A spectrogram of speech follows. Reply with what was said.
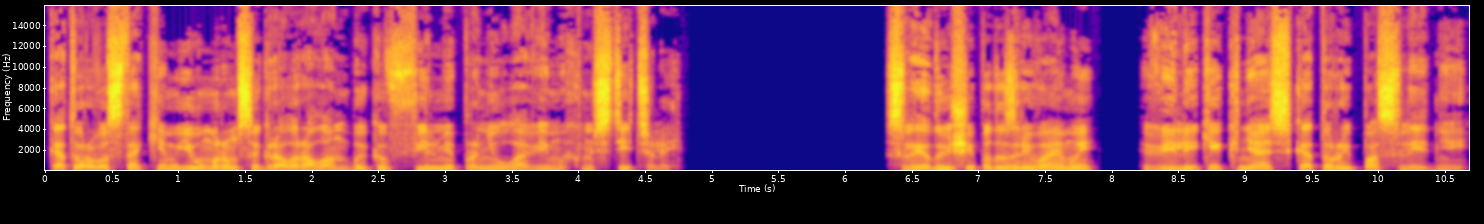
которого с таким юмором сыграл Ролан Быков в фильме про неуловимых мстителей. Следующий подозреваемый — великий князь, который последний,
